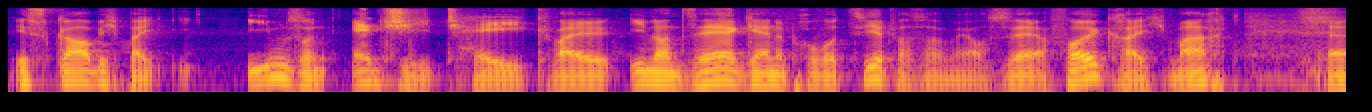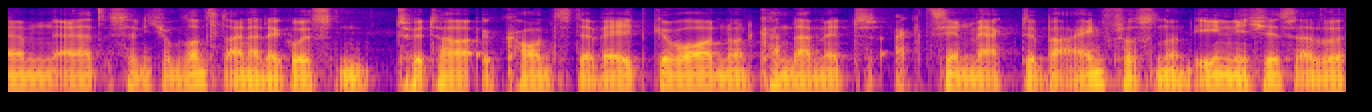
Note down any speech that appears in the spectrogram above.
ist, glaube ich, bei ihm so ein edgy Take, weil Elon sehr gerne provoziert, was er mir auch sehr erfolgreich macht. Ähm, er ist ja nicht umsonst einer der größten Twitter-Accounts der Welt geworden und kann damit Aktienmärkte beeinflussen und ähnliches. Also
